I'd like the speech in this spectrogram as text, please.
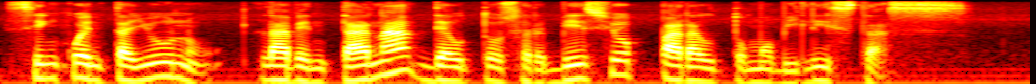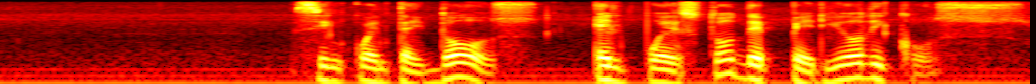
51. La ventana de autoservicio para automovilistas. 52. El puesto de periódicos.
